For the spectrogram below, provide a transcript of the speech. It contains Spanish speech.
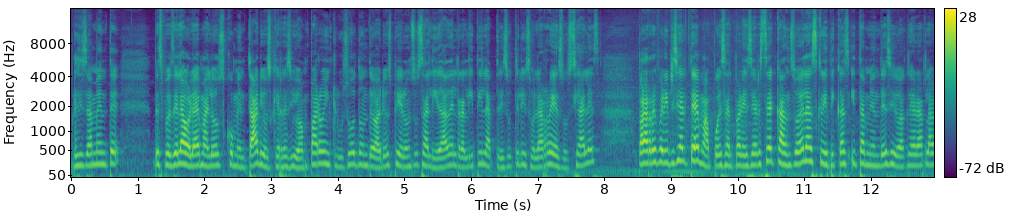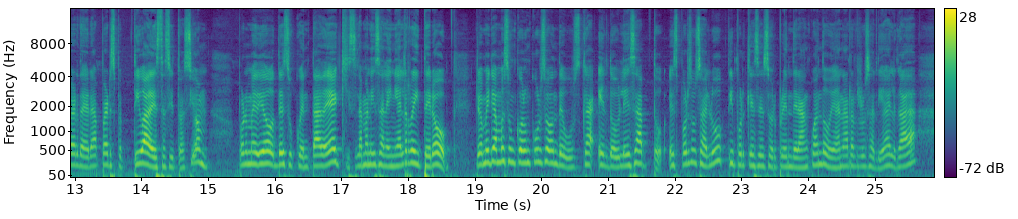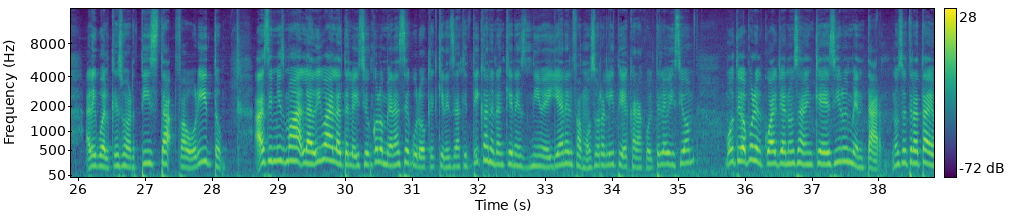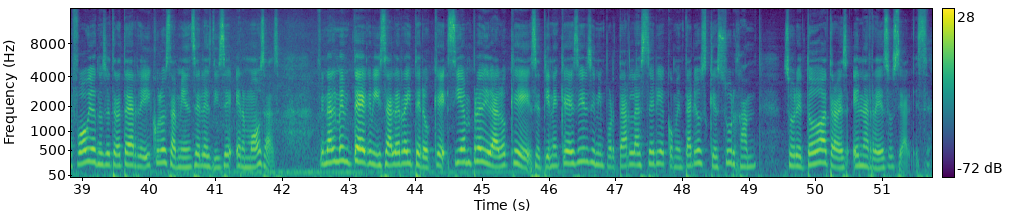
Precisamente después de la ola de malos comentarios que recibió Amparo, incluso donde varios pidieron su salida del reality, la actriz utilizó las redes sociales para referirse al tema, pues al parecer se cansó de las críticas y también decidió aclarar la verdadera perspectiva de esta situación por medio de su cuenta de X. La manizaleña le reiteró, yo me llamo es un concurso donde busca el doble apto, es por su salud y porque se sorprenderán cuando vean a Rosalía Delgada, al igual que su artista favorito. Asimismo, la diva de la televisión colombiana aseguró que quienes la critican eran quienes ni veían el famoso reality de Caracol Televisión, motivo por el cual ya no saben qué decir o inventar. No se trata de fobias, no se trata de ridículos, también se les dice hermosas. Finalmente, Grisales reiteró que siempre dirá lo que se tiene que decir sin importar la serie de comentarios que surjan, sobre todo a través en las redes sociales.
